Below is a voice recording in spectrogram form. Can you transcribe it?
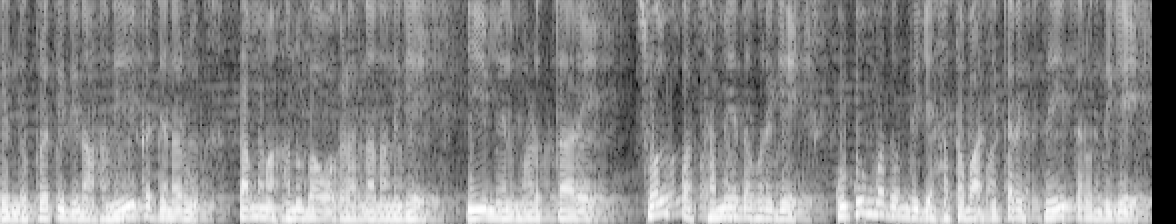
ಎಂದು ಪ್ರತಿದಿನ ಅನೇಕ ಜನರು ತಮ್ಮ ಅನುಭವಗಳನ್ನು ನನಗೆ ಇಮೇಲ್ ಮಾಡುತ್ತಾರೆ. ಸ್ವಲ್ಪ ಸಮಯದವರೆಗೆ ಕುಟುಂಬದೊಂದಿಗೆ ಅಥವಾ ಇತರೆ ಸ್ನೇಹಿತರೊಂದಿಗೆ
